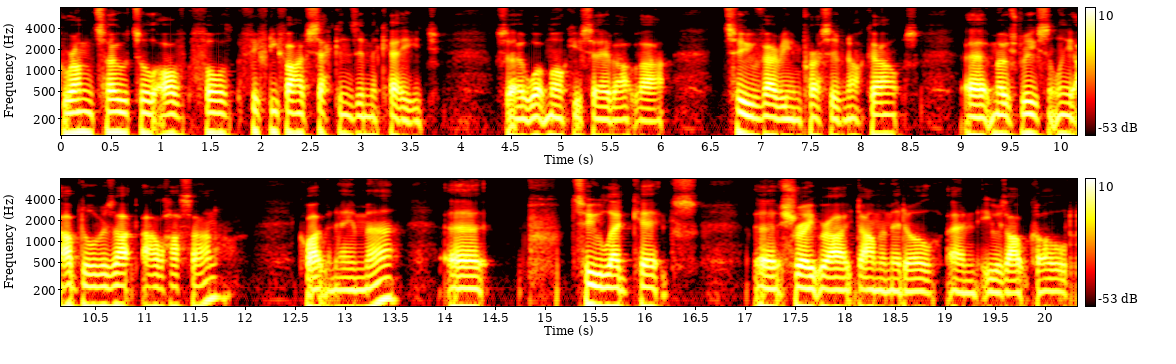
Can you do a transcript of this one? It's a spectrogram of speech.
Grand total of four, 55 seconds in the cage. So what more can you say about that? Two very impressive knockouts. Uh, most recently, Abdul Razak Alhassan. Quite the name there. Uh, two leg kicks, uh, straight right down the middle, and he was out cold.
